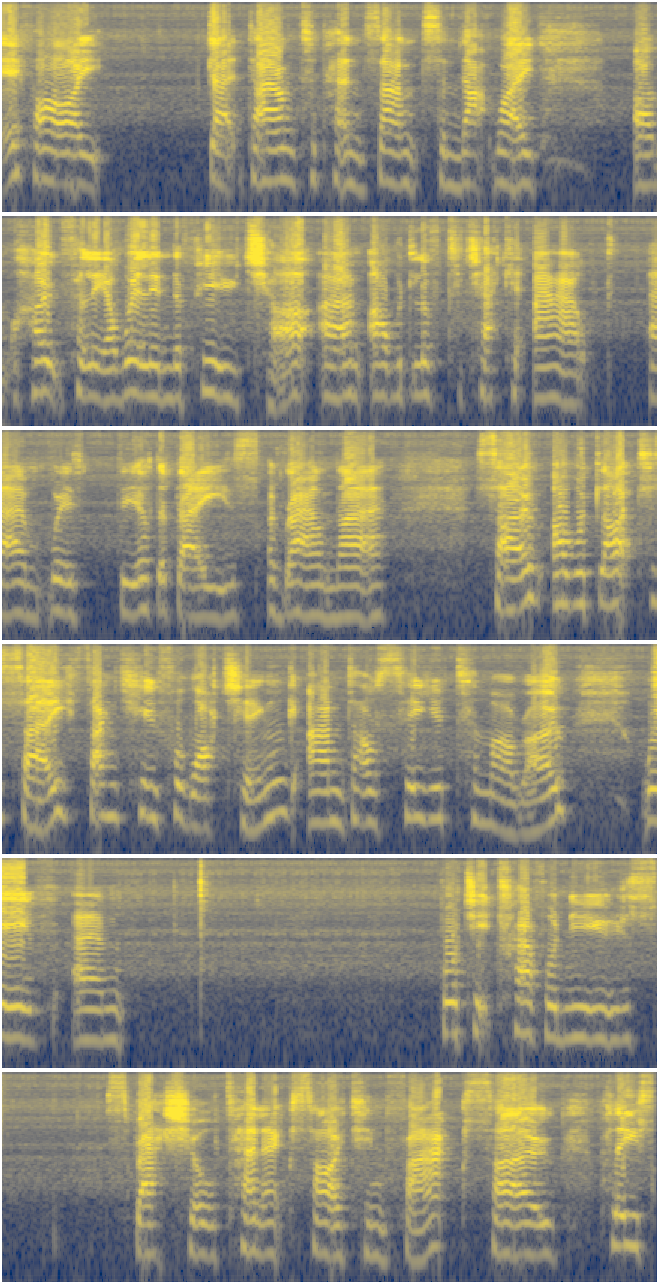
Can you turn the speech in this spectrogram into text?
if I get down to Penzance and that way um, hopefully I will in the future. Um, I would love to check it out um, with the other bays around there. So I would like to say thank you for watching and I'll see you tomorrow with um, budget travel news special 10 exciting facts. So please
